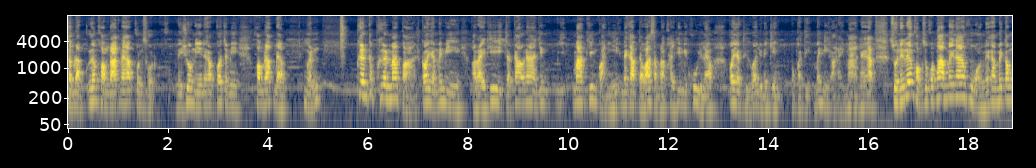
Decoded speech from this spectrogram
สำหรับเรื่องความรักนะครับ คนโสดในช่วงนี้นะครับ ก็จะมีความรักแบบเหมือน เพื่อนกับเพื่อนมากกว่า ก็ยังไม่มีอะไรที่จะก้าวหน้ายิ่งมากยิ่งกว่านี้นะครับ แต่ว่าสำหรับใครที่มีคู่อยู่แล้ว ก็ยังถือว่าอยู่ในเกณฑ์ปกติไม่มีอะไรมากนะครับ ส่วนในเรื่องของสุขภาพไม่น่าห่วงนะครับ ไม่ต้อง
